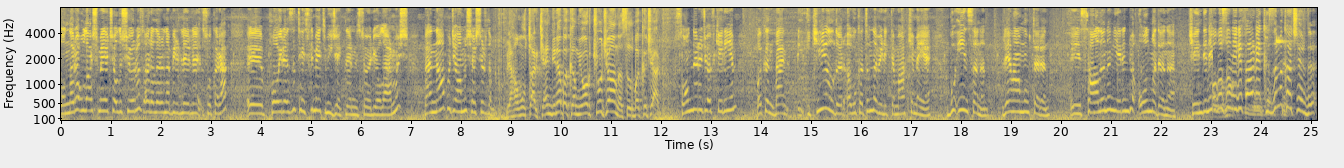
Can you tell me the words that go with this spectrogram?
Onlara ulaşmaya çalışıyoruz aralarına birilerini sokarak. E, Poyraz'ı teslim etmeyeceklerini söylüyorlarmış. Ben ne yapacağımı şaşırdım. Reha Muhtar kendine bakamıyor, çocuğa nasıl bakacak? Son derece öfkeliyim. Bakın ben iki yıldır avukatımla birlikte mahkemeye bu insanın, Reha Muhtar'ın e, sağlığının yerinde olmadığını, kendine... Oğlunuzun Nilüfer ve kızı mı kaçırdı?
